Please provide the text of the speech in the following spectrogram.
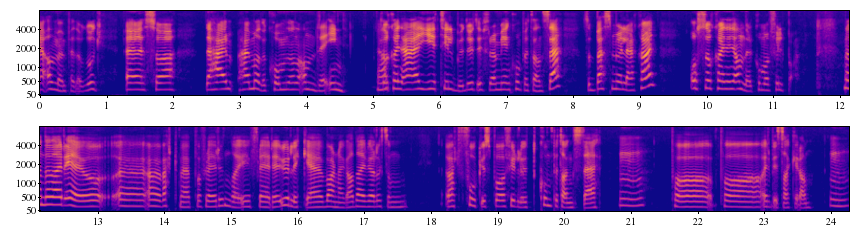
er allmennpedagog. Eh, Så det her, her må det komme noen andre inn. Ja. Så kan jeg gi tilbud ut ifra min kompetanse så best mulig jeg kan, og så kan den andre komme og fylle på. Men det der er jo eh, Jeg har jo vært med på flere runder i flere ulike barnehager der vi har liksom vært fokus på å fylle ut kompetanse Mm, på, på arbeidstakerne. mm,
